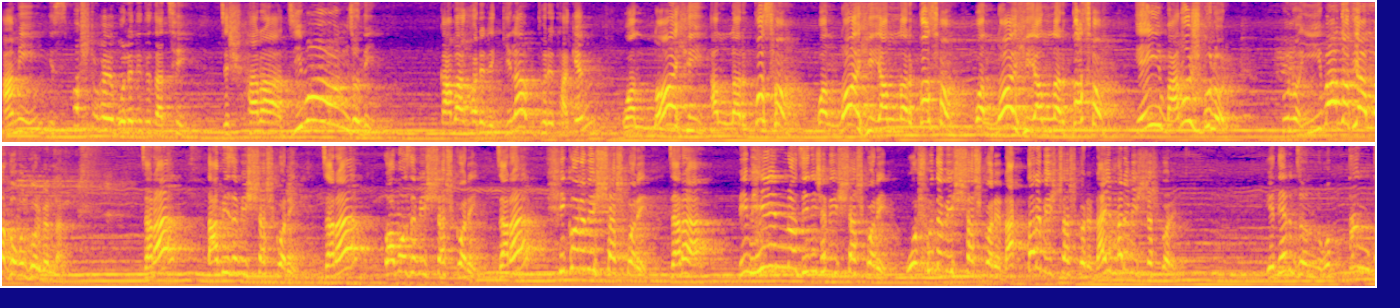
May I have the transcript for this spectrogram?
আমি স্পষ্টভাবে বলে দিতে চাচ্ছি যে সারা জীবন যদি কাবা ঘরের গিলাপ ধরে থাকেন, ওয়াল্লাহি আল্লাহর কসম, ওয়াল্লাহি আল্লাহর কসম, ওয়াল্লাহি আল্লাহর কসম, এই মানুষগুলোর কোনো ইবাদতই আল্লাহ কবুল করবেন না। যারা তাবিজে বিশ্বাস করে, যারা কবজে বিশ্বাস করে, যারা শিকরে বিশ্বাস করে, যারা বিভিন্ন জিনিসে বিশ্বাস করে, ওষুধে বিশ্বাস করে, ডাক্তারে বিশ্বাস করে, ড্রাইভারে বিশ্বাস করে। এদের জন্য অত্যন্ত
